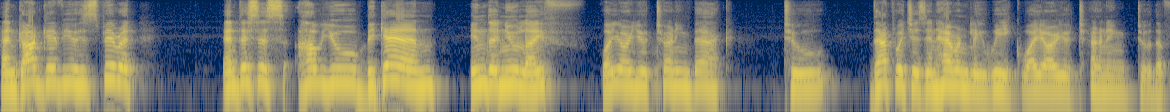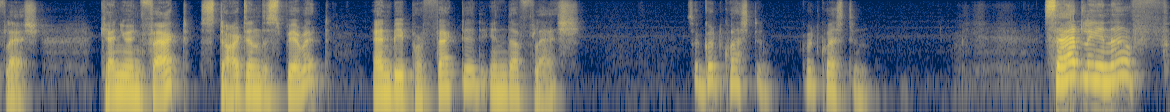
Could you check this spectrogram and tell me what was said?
and God gave you His Spirit, and this is how you began in the new life, why are you turning back to that which is inherently weak? Why are you turning to the flesh? Can you, in fact, start in the spirit and be perfected in the flesh? It's a good question. Good question. Sadly enough,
